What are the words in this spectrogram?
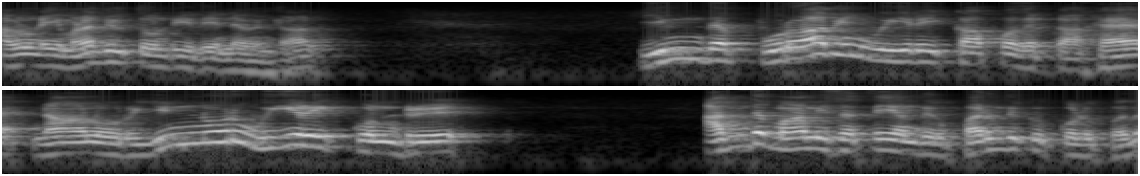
அவனுடைய மனதில் தோன்றியது என்னவென்றால் இந்த புறாவின் உயிரை காப்பதற்காக நான் ஒரு இன்னொரு உயிரை கொன்று அந்த மாமிசத்தை அந்த பருந்துக்கு கொடுப்பது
